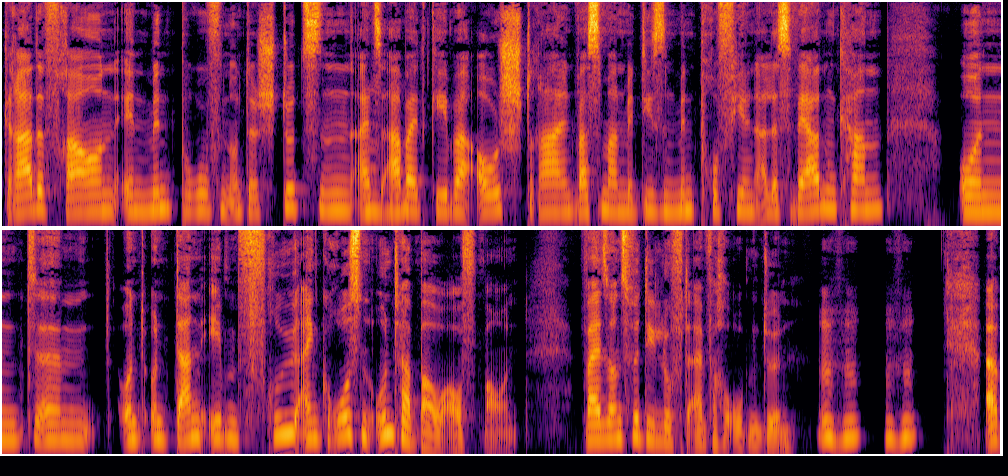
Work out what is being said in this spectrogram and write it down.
gerade Frauen in MINT-Berufen unterstützen, als mhm. Arbeitgeber ausstrahlen, was man mit diesen MINT-Profilen alles werden kann und, ähm, und, und dann eben früh einen großen Unterbau aufbauen, weil sonst wird die Luft einfach oben dünn. Mhm, mhm. Äh,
